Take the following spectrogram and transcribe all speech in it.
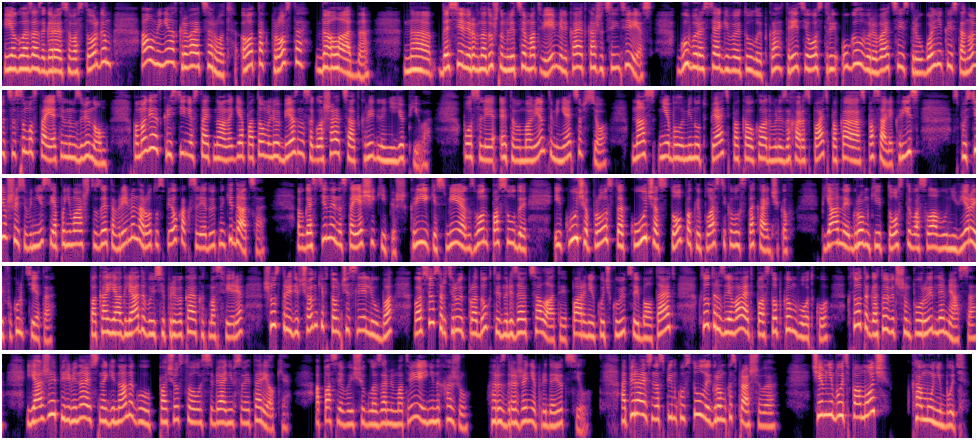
Ее глаза загораются восторгом, а у меня открывается рот. Вот так просто? Да ладно. На доселе равнодушном лице Матвея мелькает, кажется, интерес. Губы растягивает улыбка, третий острый угол вырывается из треугольника и становится самостоятельным звеном. Помогает Кристине встать на ноги, а потом любезно соглашается открыть для нее пиво. После этого момента меняется все. Нас не было минут пять, пока укладывали Захара спать, пока спасали Крис. Спустившись вниз, я понимаю, что за это время народ успел как следует накидаться. В гостиной настоящий кипиш. Крики, смех, звон посуды и куча, просто куча стопок и пластиковых стаканчиков. Пьяные громкие тосты во славу универа и факультета. Пока я оглядываюсь и привыкаю к атмосфере, шустрые девчонки, в том числе Люба, вовсю сортируют продукты и нарезают салаты. Парни кучкуются и болтают, кто-то разливает по стопкам водку, кто-то готовит шампуры для мяса. Я же, переминаюсь ноги на ногу, почувствовала себя не в своей тарелке. Опасливо ищу глазами Матвея и не нахожу. Раздражение придает сил. Опираюсь на спинку стула и громко спрашиваю. «Чем-нибудь помочь? Кому-нибудь?»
